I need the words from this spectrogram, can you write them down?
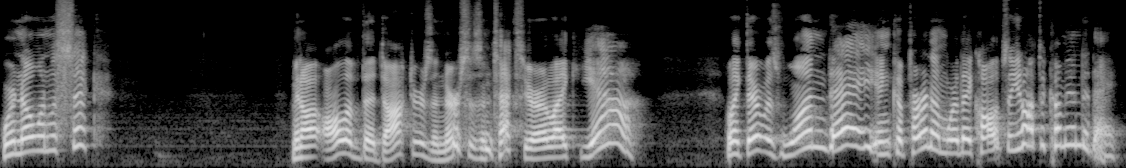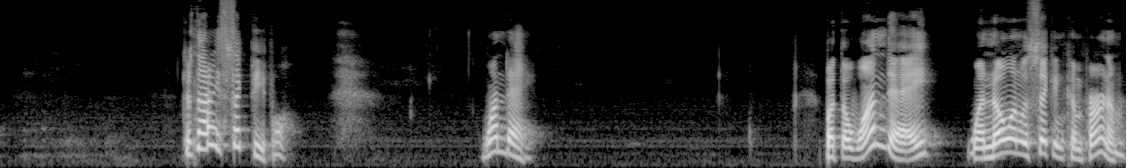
where no one was sick. I mean, all of the doctors and nurses and techs here are like, yeah, like there was one day in Capernaum where they called, up, so you don't have to come in today. There's not any sick people. One day. But the one day when no one was sick in Capernaum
